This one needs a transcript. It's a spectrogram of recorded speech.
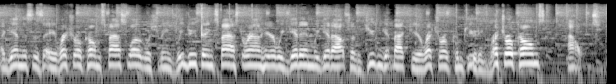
Again, this is a Retro Combs fast load, which means we do things fast around here. We get in, we get out so that you can get back to your retro computing. Retro Combs out.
